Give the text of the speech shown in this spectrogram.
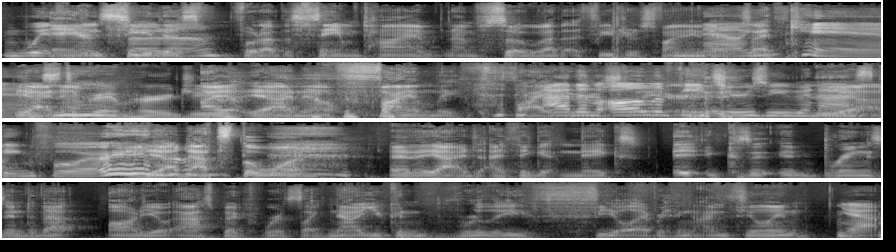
With and this see this photo. photo at the same time. And I'm so glad that feature is finally Now there. 'cause I you th- can. Yeah, Instagram heard you. I, yeah, I know. Finally, five Out of years all the features we've been Yeah. asking for. yeah, that's the one. And yeah, I, I think it makes it because it, it brings into that audio aspect where it's like now you can really feel everything I'm feeling yeah.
